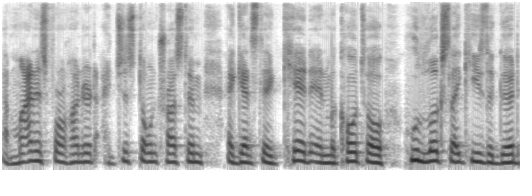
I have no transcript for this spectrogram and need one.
at minus 400, I just don't trust him against a kid in Makoto who looks like he's the good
